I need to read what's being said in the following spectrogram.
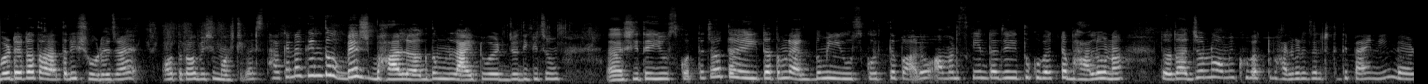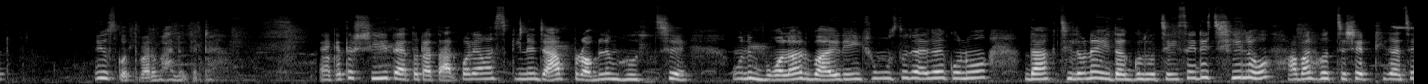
বাট এটা তাড়াতাড়ি সরে যায়। অতটাও বেশি ময়শ্চারাইজ থাকে না, কিন্তু বেশ ভালো, একদম লাইট ওয়েট যদি কিছু শীতে ইউজ করতে চাও, তো এইটা তোমরা একদমই ইউজ করতে পারো। আমার স্কিনটা যেহেতু খুব একটা ভালো না, তো তার জন্য আমি খুব একটা ভালো রেজাল্ট খেতে পাইনি বাট ইউজ করতে পারো ভালো এটা একে তো শীত এতটা, তারপরে আমার স্কিনে যা প্রবলেম হচ্ছে মানে বলার বাইরে, এই সমস্ত জায়গায় কোনো দাগ ছিল না, এই দাগগুলো হচ্ছে। এই সাইডে ছিল, আবার হচ্ছে, সে ঠিক আছে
